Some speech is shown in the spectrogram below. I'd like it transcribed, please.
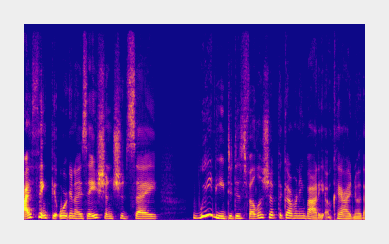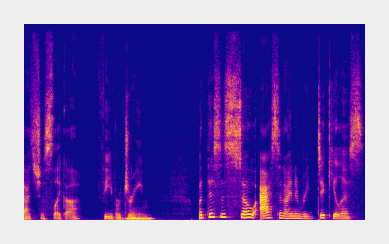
I think the organization should say, we need to disfellowship the governing body. Okay, I know that's just like a fever dream. Mm-hmm. But this is so asinine and ridiculous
